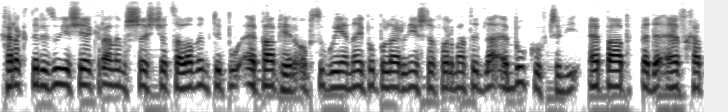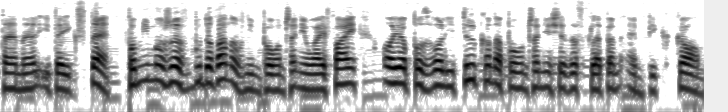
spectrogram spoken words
Charakteryzuje się ekranem sześciocalowym typu e-papier, obsługuje najpopularniejsze formaty dla e-booków, czyli EPUB, PDF, HTML i TXT. Pomimo, że wbudowano w nim połączenie Wi-Fi, Ojo pozwoli tylko na połączenie się ze sklepem empik.com.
